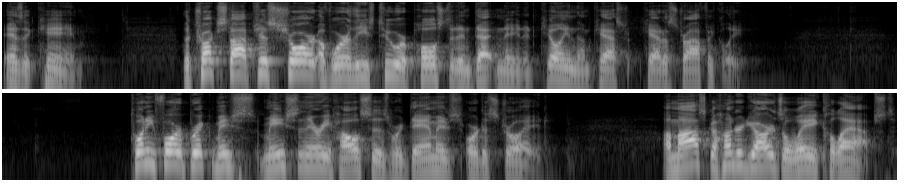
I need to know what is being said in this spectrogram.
as it came. The truck stopped just short of where these two were posted and detonated, killing them catastrophically. 24 brick masonry houses were damaged or destroyed. A mosque 100 yards away collapsed.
